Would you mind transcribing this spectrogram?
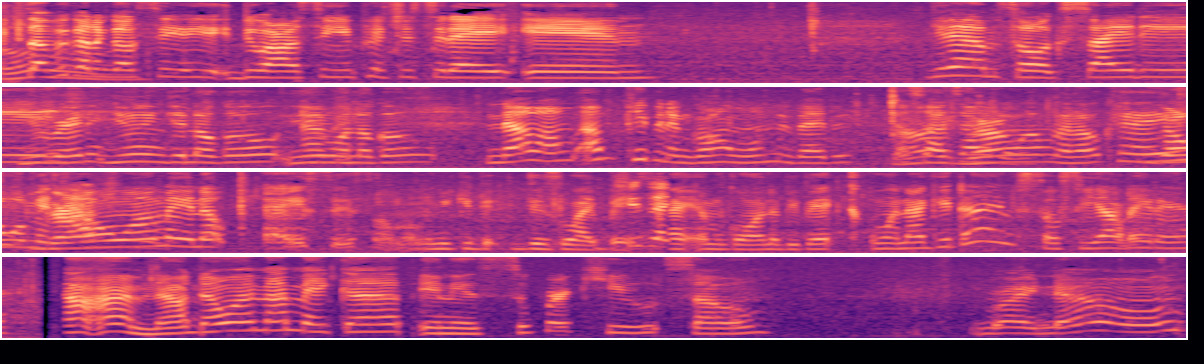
Ooh. so we're gonna go see do our senior pictures today and yeah, I'm so excited. You ready? You didn't get no gold? You didn't want no gold? No, I'm, I'm keeping a grown woman, baby. That's right, grown woman, okay. Grown woman, grown woman, okay, sis. Hold on, let me keep it this light back. Said, I am going to be back when I get done, so see y'all later. Now, I'm now doing my makeup, and it's super cute, so right now,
